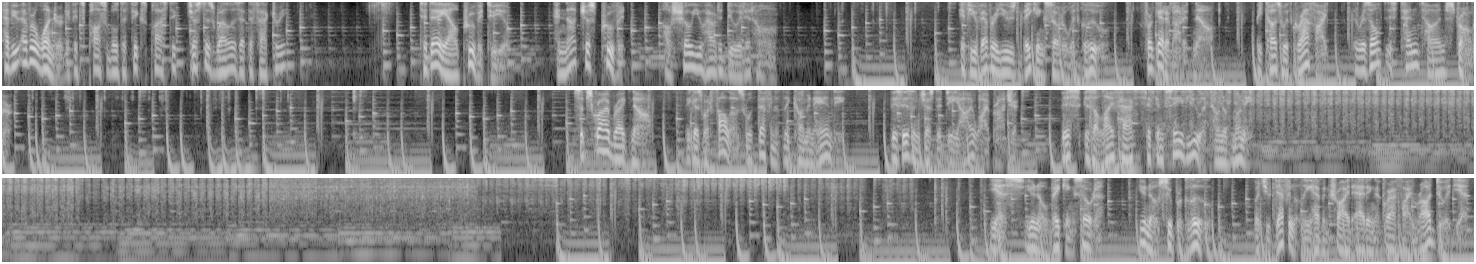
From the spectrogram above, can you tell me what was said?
Have you ever wondered if it's possible to fix plastic just as well as at the factory? Today I'll prove it to you. And not just prove it, I'll show you how to do it at home. If you've ever used baking soda with glue, forget about it now. Because with graphite, the result is 10 times stronger. Subscribe right now, because what follows will definitely come in handy. This isn't just a DIY project. This is a life hack that can save you a ton of money. Yes, you know baking soda. You know super glue. But you definitely haven't tried adding a graphite rod to it yet.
